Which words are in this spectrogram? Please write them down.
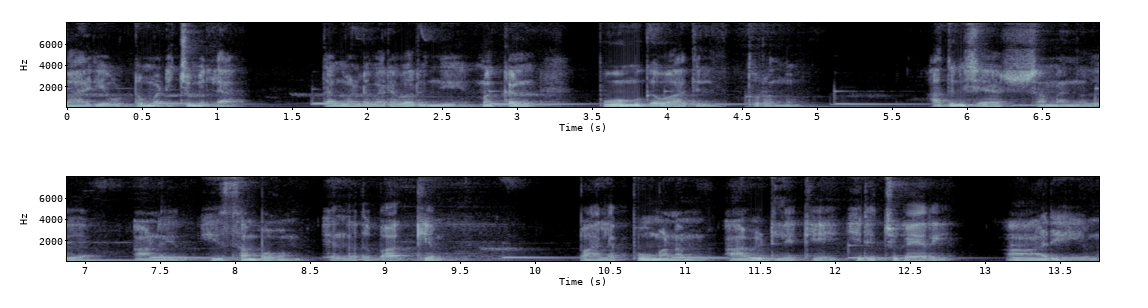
ഭാര്യ ഒട്ടും മടിച്ചുമില്ല. തങ്ങളുടെ വരവറിഞ്ഞ് മക്കൾ പൂമുഖവാതിൽ തുറന്നു. അതിനുശേഷം എന്നത് ആണ് ഈ സംഭവം എന്നത് ഭാഗ്യം. പാലപ്പൂമണം ആ വീട്ടിലേക്ക് ഇരച്ചു കയറി ആരെയും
